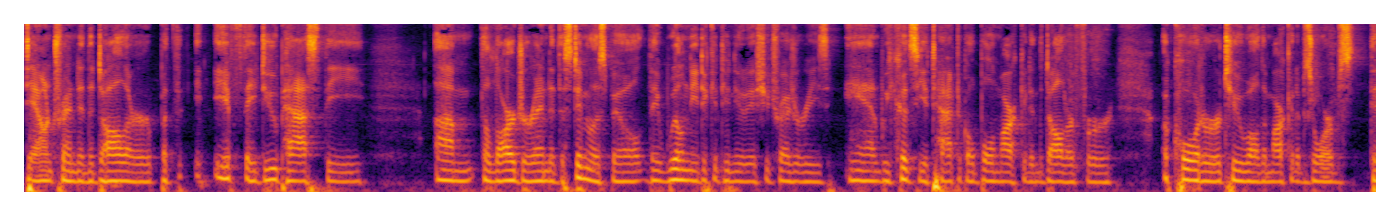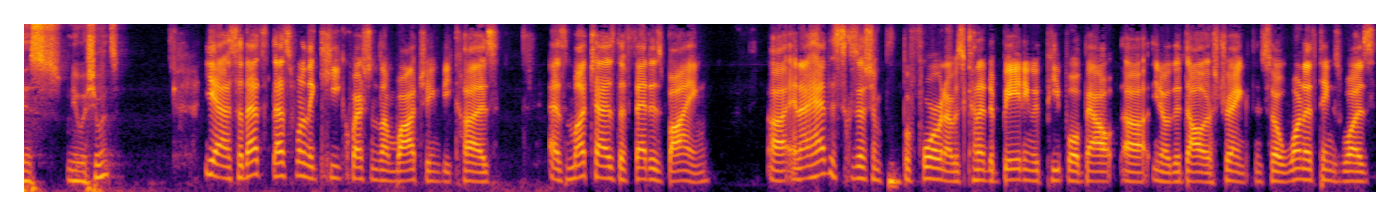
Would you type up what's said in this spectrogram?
downtrend in the dollar. But if they do pass the um, the larger end of the stimulus bill, they will need to continue to issue treasuries, and we could see a tactical bull market in the dollar for a quarter or two while the market absorbs this new issuance. Yeah, so that's that's one of the key questions I'm watching because as much as the Fed is buying, uh, and I had this discussion before when I was kind of debating with people about uh, you know the dollar strength, and so one of the things was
